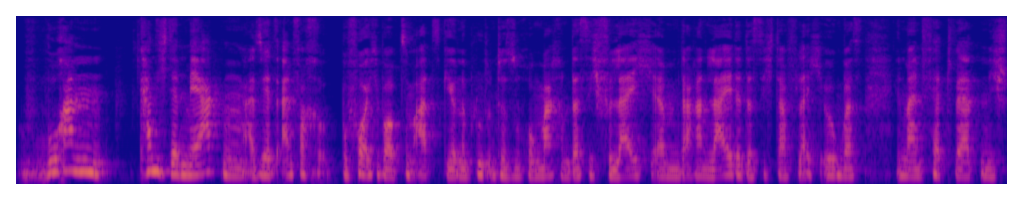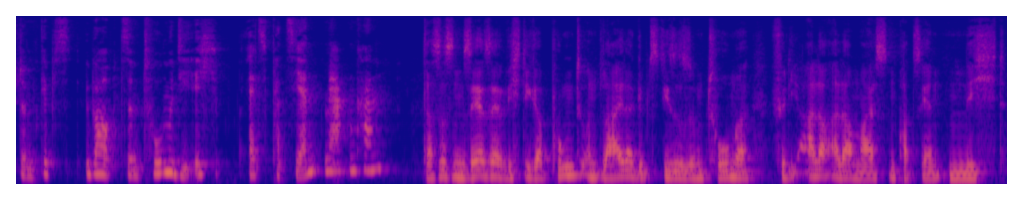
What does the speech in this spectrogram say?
Woran kann ich denn merken, also jetzt einfach, bevor ich überhaupt zum Arzt gehe und eine Blutuntersuchung mache, dass ich vielleicht ähm, daran leide, dass sich da vielleicht irgendwas in meinen Fettwerten nicht stimmt? Gibt es überhaupt Symptome, die ich als Patient merken kann? Das ist ein sehr, sehr wichtiger Punkt und leider gibt es diese Symptome für die aller, allermeisten Patienten nicht.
